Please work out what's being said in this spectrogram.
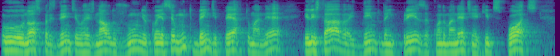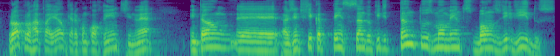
O nosso presidente, o Reginaldo Júnior, conheceu muito bem de perto o Mané. Ele estava aí dentro da empresa quando o Mané tinha equipe de esportes. O próprio Rafael, que era concorrente, não é? Então, é, a gente fica pensando aqui de tantos momentos bons vividos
